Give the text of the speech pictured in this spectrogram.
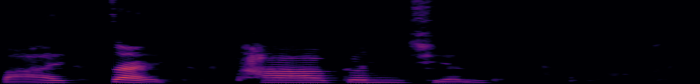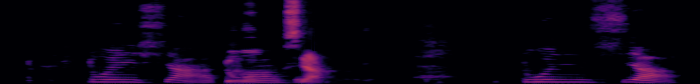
白在他跟前。蹲下，蹲下，蹲下，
